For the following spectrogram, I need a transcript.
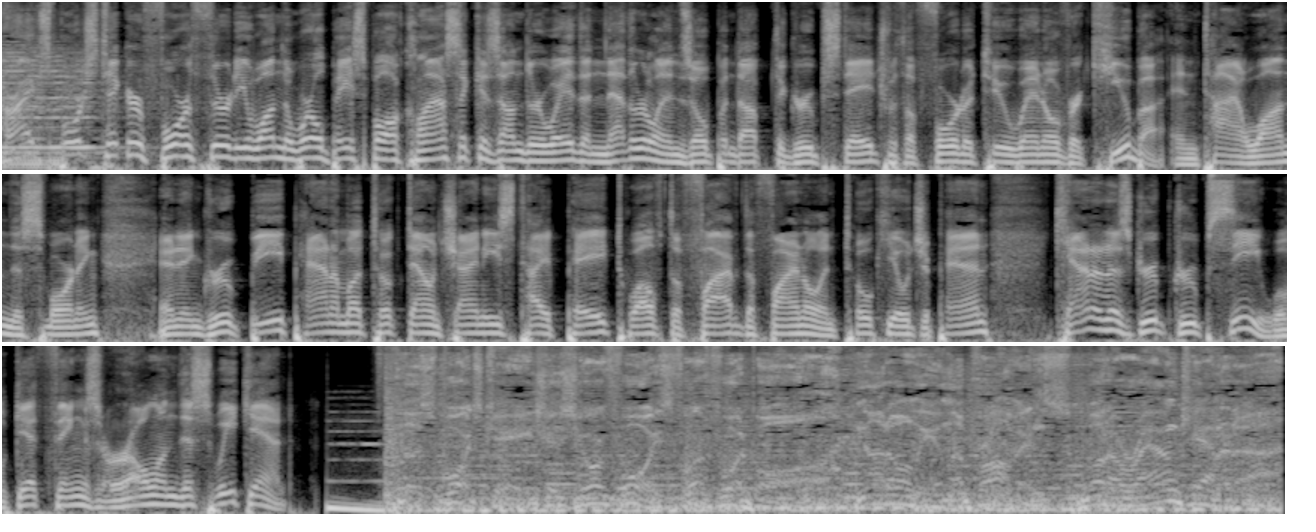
All right, sports ticker 431. The World Baseball Classic is underway. The Netherlands opened up the group stage with a 4 2 win over Cuba and Taiwan this morning. And in Group B, Panama took down Chinese Taipei 12 to 5 the final in Tokyo, Japan. Canada's group, Group C, will get things rolling this weekend. The Sports Cage is your voice for football, not only in the province, but around Canada.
